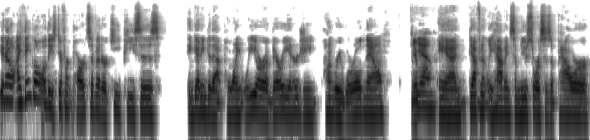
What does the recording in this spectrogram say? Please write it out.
you know i think all of these different parts of it are key pieces in getting to that point we are a very energy hungry world now Yep. Yeah. and definitely having some new sources of power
